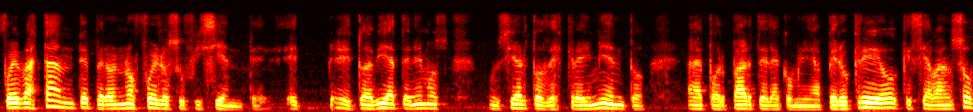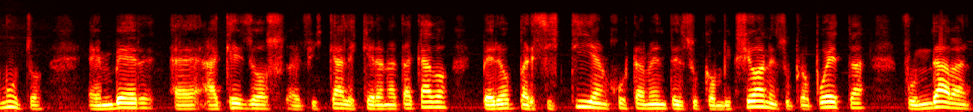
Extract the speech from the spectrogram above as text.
fue bastante, pero no fue lo suficiente. Eh, eh, todavía tenemos un cierto descreimiento ah, por parte de la comunidad, pero creo que se avanzó mucho en ver aquellos fiscales que eran atacados pero persistían justamente en su convicción, en su propuesta, fundaban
